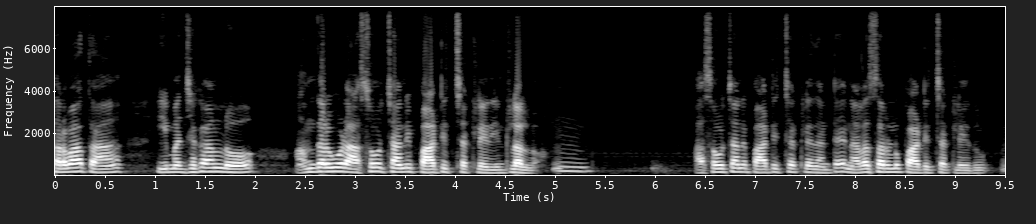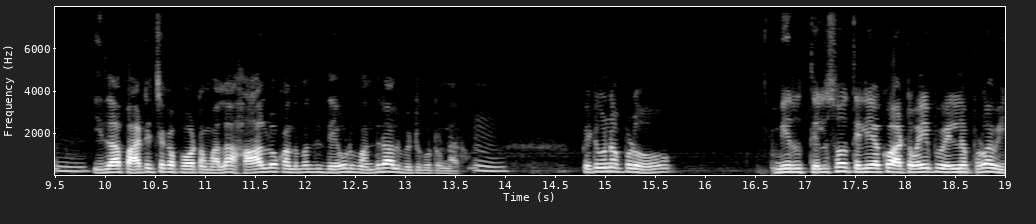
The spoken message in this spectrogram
తర్వాత ఈ మధ్యకాలంలో అందరూ కూడా అశౌచాన్ని పాటించట్లేదు ఇంట్లల్లో. అశౌచాన్ని పాటించట్లేదంటే నెలసరులు పాటించట్లేదు. ఇలా పాటించకపోవటం వల్ల హాల్లో కొంతమంది దేవుడు మందిరాలు పెట్టుకుంటున్నారు. పెట్టుకున్నప్పుడు మీరు తెలుసో తెలియకో అటువైపు వెళ్ళినప్పుడు అవి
